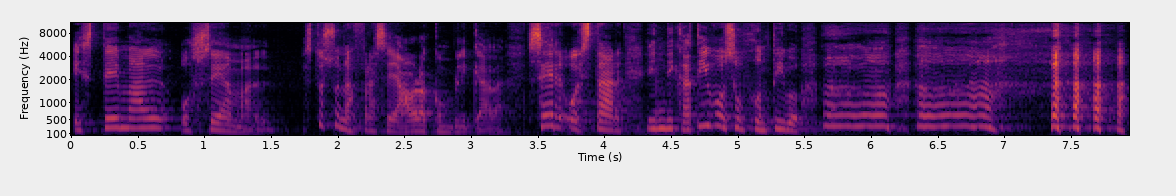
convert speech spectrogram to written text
esté mal o sea mal. Esto es una frase ahora complicada. Ser o estar, indicativo o subjuntivo. Ah, ah.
